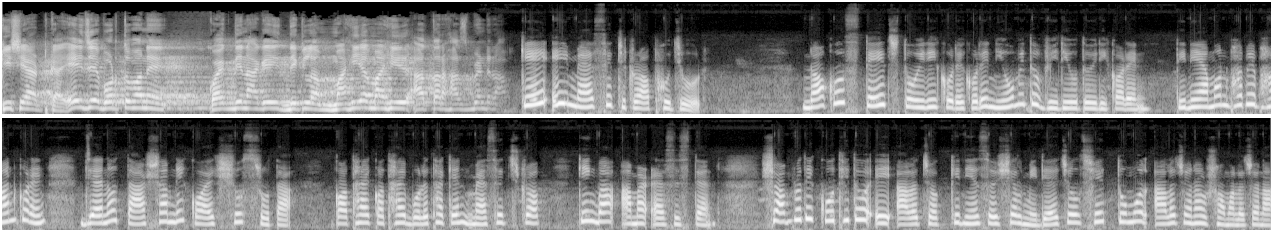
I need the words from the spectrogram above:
কিসে আটকায়? এই যে বর্তমানে কয়েকদিন আগেই দেখলাম মাহিয়া মাহির আর তার হাজব্যান্ডের কে এই মেসেজ ড্রপ হুজুর? নকল স্টেজ তৈরি করে করে নিয়মিত ভিডিও তৈরি করেন। তিনি এমনভাবে ভান করেন যেন তার সামনে কয়েকশো শ্রোতা। কথায় কথায় বলে থাকেন মেসেজ ড্রপ কিংবা আমার অ্যাসিস্ট্যান্ট সম্প্রতি কথিত এই আলোচককে নিয়ে সোশ্যাল মিডিয়ায় চলছে তুমুল আলোচনা ও সমালোচনা।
